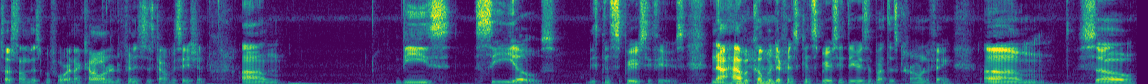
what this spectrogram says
touched on this before and i kind of wanted to finish this conversation. Um these ceos these conspiracy theories. Now i have a couple Mhm. different conspiracy theories about this corona thing. Um so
